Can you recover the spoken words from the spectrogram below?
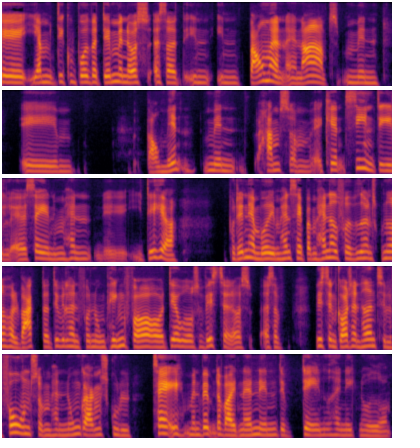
Øh, jamen, det kunne både være dem, men også altså, en, en bagmand af en art, men øh, bagmænd, men ham, som er kendt sin del af sagen, jamen, han øh, i det her på den her måde, jamen han sagde, at han havde fået at vide, at han skulle ned og holde vagt, og det ville han få nogle penge for, og derudover så vidste han også, altså vidste han godt, at han havde en telefon, som han nogle gange skulle tage, men hvem der var i den anden ende, det, det anede han ikke noget om.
